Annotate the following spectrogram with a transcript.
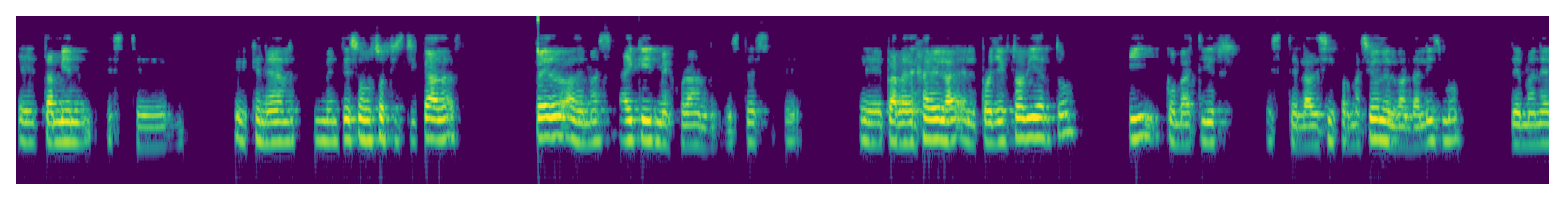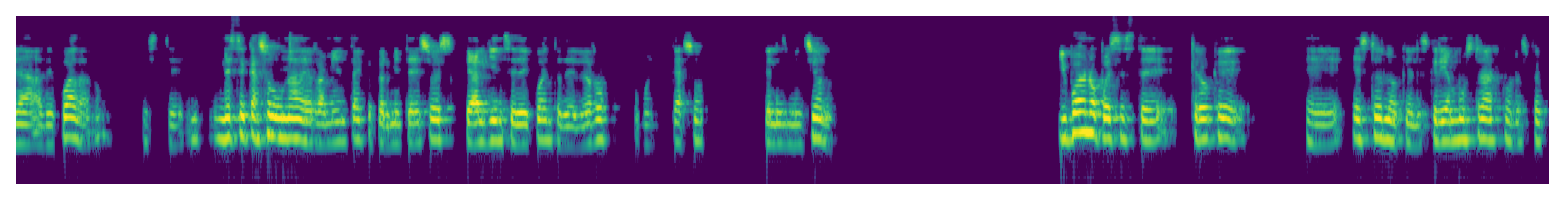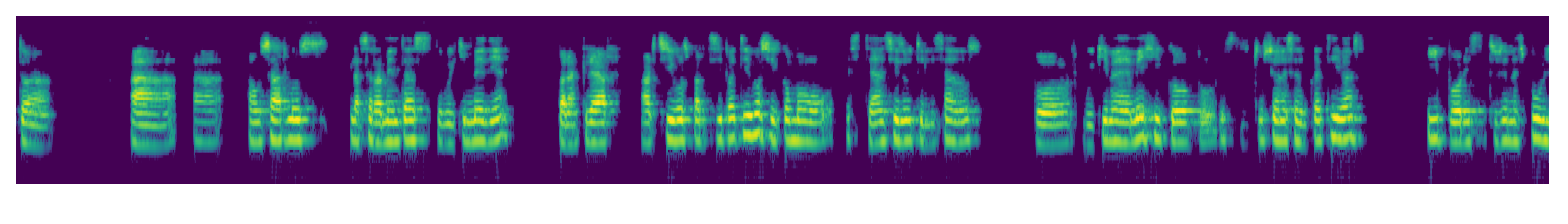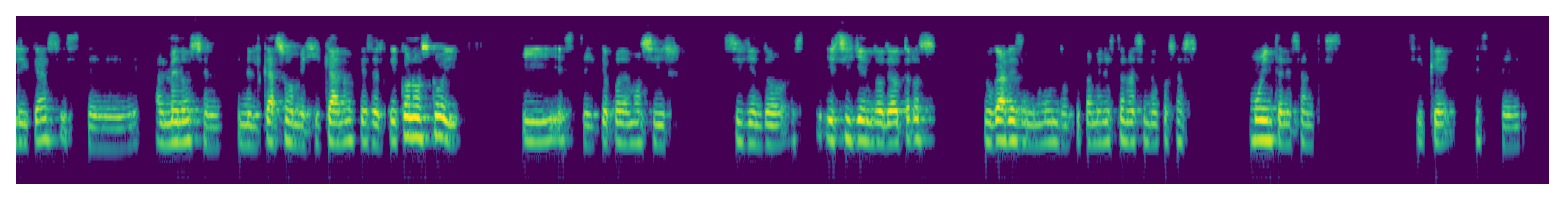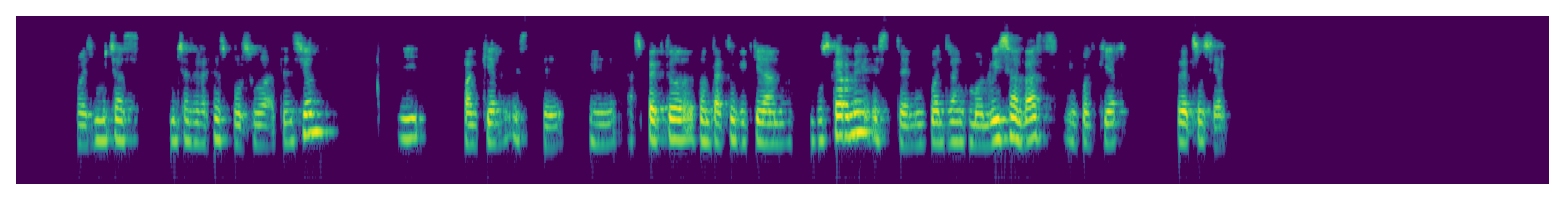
eh, también este, generalmente son sofisticadas, pero además hay que ir mejorando. Este es, eh, para dejar el, proyecto abierto y combatir este, la desinformación, el vandalismo de manera adecuada. ¿no? Este, en este caso, una herramienta que permite eso es que alguien se dé cuenta del error, como en el caso que les menciono. Y bueno, pues este, creo que eh, esto es lo que les quería mostrar con respecto a, a, a, usar las herramientas de Wikimedia para crear archivos participativos y cómo este, han sido utilizados por Wikimedia México, por instituciones educativas y por instituciones públicas, este, al menos en, el caso mexicano, que es el que conozco, y, y este, que podemos ir siguiendo, ir siguiendo de otros lugares del mundo que también están haciendo cosas muy interesantes. Así que, este, pues muchas, muchas gracias por su atención y cualquier este, eh, aspecto de contacto que quieran buscarme, este, me encuentran como Luis Albaz en cualquier red social.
